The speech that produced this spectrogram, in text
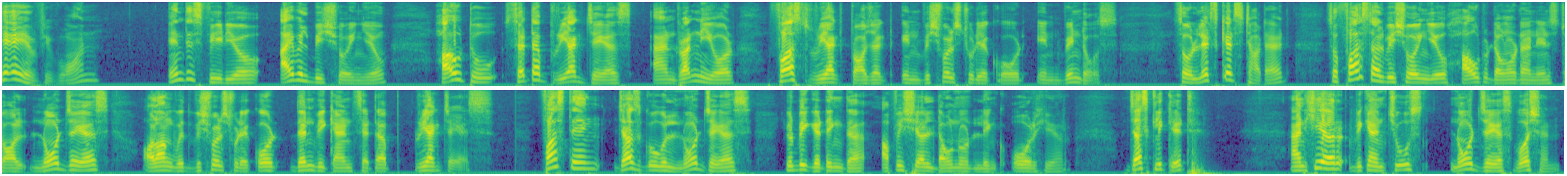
Hey everyone, in this video I will be showing you how to set up React.js and run your first React project in Visual Studio Code in Windows. So let's get started. So first I'll be showing you how to download and install Node.js along with Visual Studio Code then we can set up React.js. First thing just Google Node.js you'll be getting the official download link over here. Just click it and here we can choose Node.js version.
